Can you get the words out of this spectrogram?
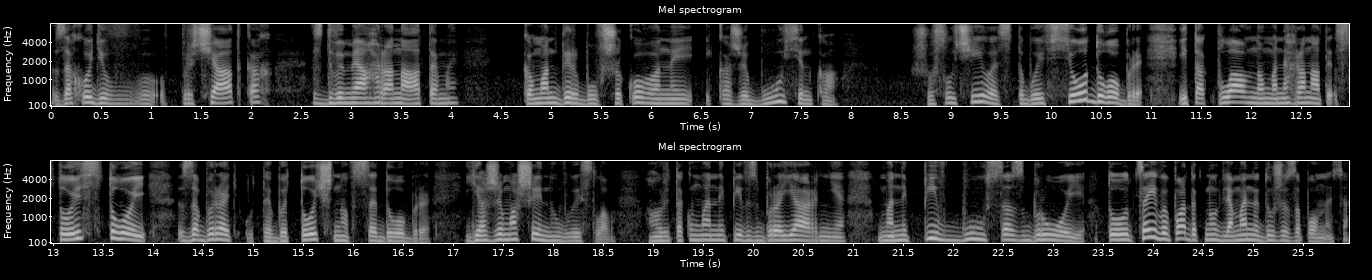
заходжу в перчатках з двома гранатами. Командир був шокований і каже: Бусінка, що случилось? З тобою все добре. І так плавно в мене гранати. Стой, стой, забирать. У тебе точно все добре. Я же машину вислав. Говорю, так у мене пів зброярні, у мене пів буса зброї. То цей випадок ну, для мене дуже заповнився.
